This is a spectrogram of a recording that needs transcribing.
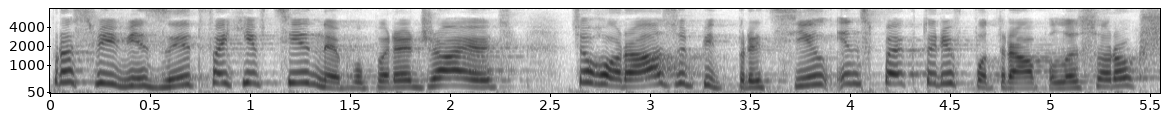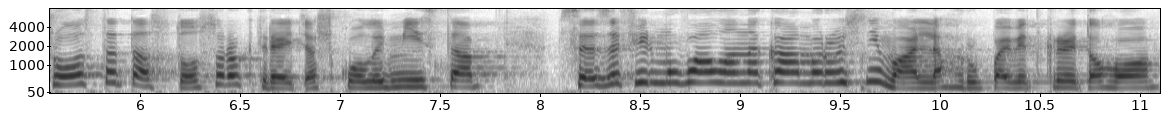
Про свій візит фахівці не попереджають. Цього разу під приціл інспекторів потрапили 46 та 143 школи міста. Все зафільмувала на камеру знімальна група відкритого.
